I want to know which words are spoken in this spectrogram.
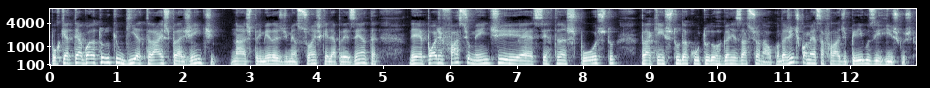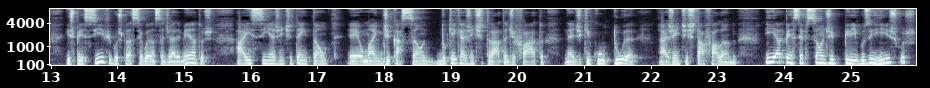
porque até agora tudo que o guia traz para a gente nas primeiras dimensões que ele apresenta é, pode facilmente é, ser transposto para quem estuda cultura organizacional. Quando a gente começa a falar de perigos e riscos específicos para a segurança de alimentos, aí sim a gente tem então é, uma indicação do que, que a gente trata de fato, né, de que cultura a gente está falando. E a percepção de perigos e riscos,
